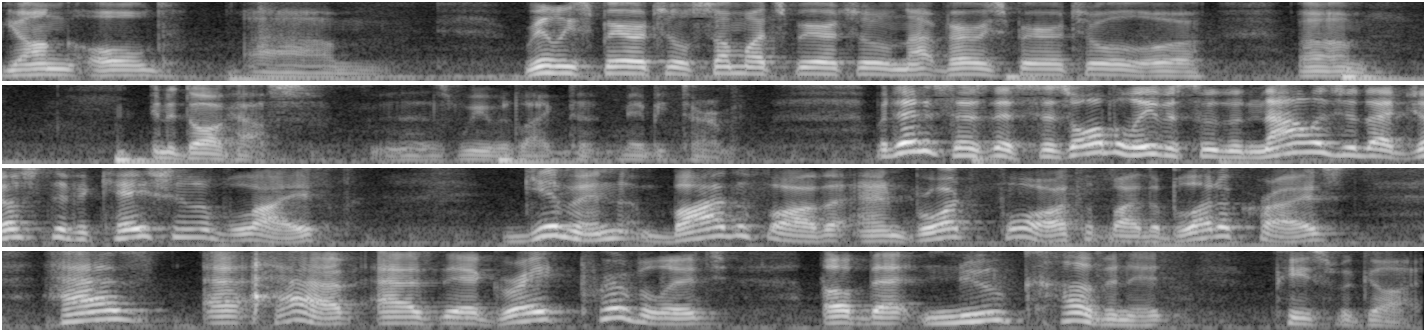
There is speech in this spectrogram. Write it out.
young, old, um, really spiritual, somewhat spiritual, not very spiritual, or um, in the doghouse, as we would like to maybe term it. But then it says this says all believers through the knowledge of that justification of life given by the Father and brought forth by the blood of Christ has uh, have as their great privilege of that new covenant peace with God.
